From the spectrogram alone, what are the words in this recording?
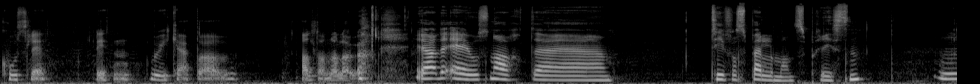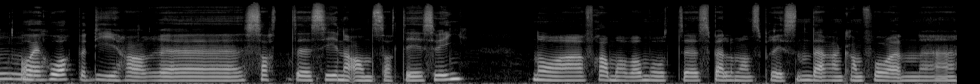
koselig liten recap av alt han har laga. Ja, det er jo snart eh, tid for Spellemannsprisen, Mm. og jeg håper de har eh, satt eh, sine ansatte i sving nå eh, framover mot eh, Spellemannsprisen, der han kan få en eh,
